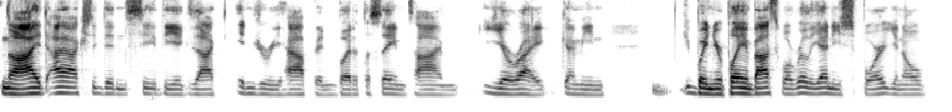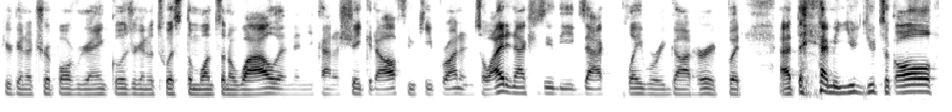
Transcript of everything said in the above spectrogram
no i i actually didn't see the exact injury happen but at the same time you're right. I mean when you're playing basketball, really any sport, you know, you're gonna trip over your ankles, you're gonna twist them once in a while, and then you kind of shake it off and keep running. So I didn't actually see the exact play where he got hurt, but at the, I mean, you you took all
